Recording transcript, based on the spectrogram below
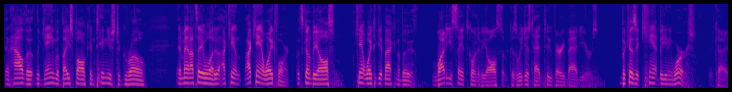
and how the, the game of baseball continues to grow. And man, I tell you what, I can't I can't wait for it. It's going to be awesome. Can't wait to get back in the booth Why do you say it's going to be awesome? Because we just had two very bad years. because it can't be any worse. Okay.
